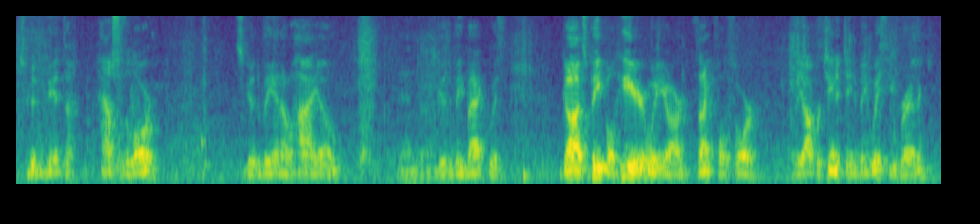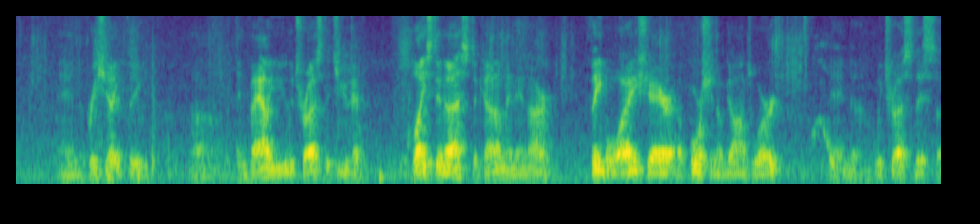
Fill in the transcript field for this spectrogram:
It's good to be at the house of the Lord. It's good to be in Ohio. And uh, good to be back with God's people here. We are thankful for the opportunity to be with you, brethren, and appreciate the uh, and value the trust that you have placed in us to come and in our feeble way share a portion of God's Word. And uh, we trust this uh,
